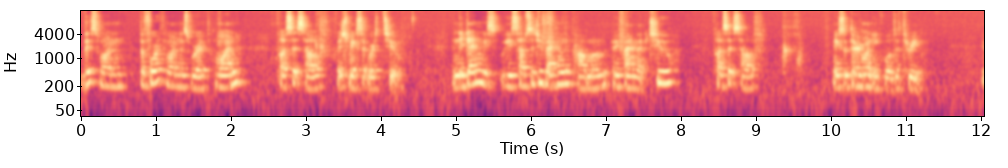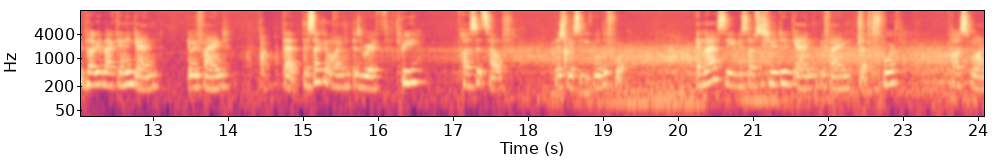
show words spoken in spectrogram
this one, the fourth one is worth one plus itself, which makes it worth two. And again, we, we substitute back in the problem, we find that two plus itself makes the third one equal to three. We plug it back in again, and we find that the second one is worth 3 plus itself, which makes it equal to 4. And lastly, we substitute it again, we find that the fourth plus 1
